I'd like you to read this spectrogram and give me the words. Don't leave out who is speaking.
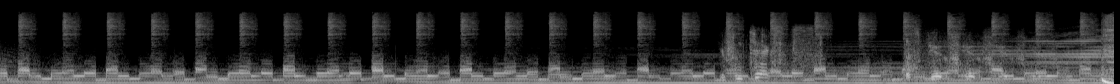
Speaker 1: You're from Texas. That's beautiful, beautiful, beautiful.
